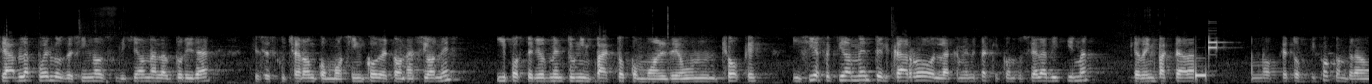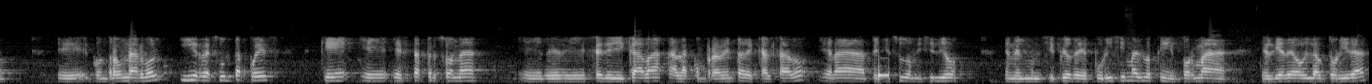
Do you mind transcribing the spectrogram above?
se habla pues los vecinos dijeron a la autoridad que se escucharon como cinco detonaciones y posteriormente un impacto como el de un choque. Y sí efectivamente el carro la camioneta que conducía a la víctima quedó impactada con un objeto fijo contra eh, contra un árbol y resulta pues que eh, esta persona eh, se dedicaba a la compraventa de calzado, era tenía su domicilio en el municipio de Purísima, es lo que informa el día de hoy la autoridad,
